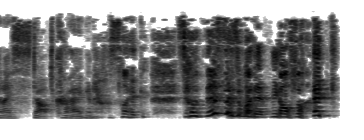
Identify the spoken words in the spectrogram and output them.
And I stopped crying and I was like, So this is what it feels like.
